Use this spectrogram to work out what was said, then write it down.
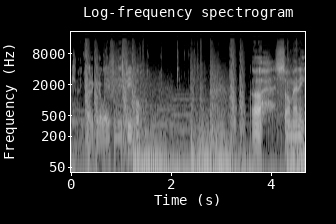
Can I go to get away from these people? Ugh, so many.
